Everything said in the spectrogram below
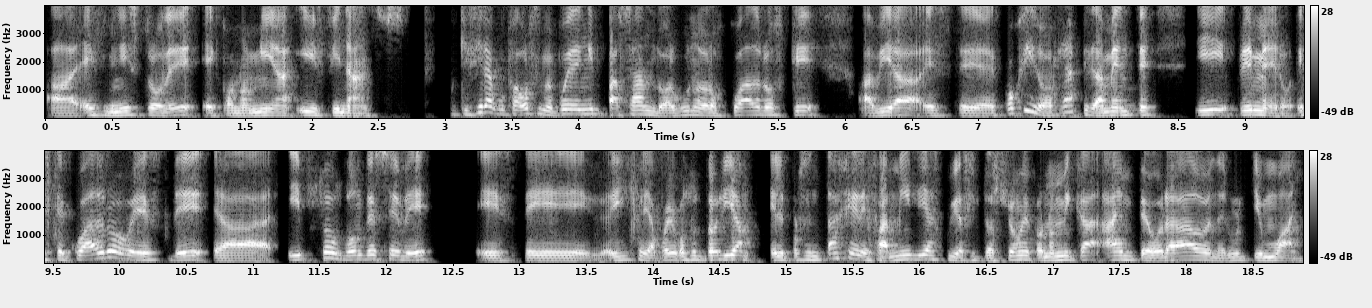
ah, ex ministro de Economía y Finanzas. Quisiera, por favor, si me pueden ir pasando algunos de los cuadros que había este, escogido rápidamente. Y primero, este cuadro es de uh, Ipsos, donde se ve, este, y apoyo consultoría, el porcentaje de familias cuya situación económica ha empeorado en el último año.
